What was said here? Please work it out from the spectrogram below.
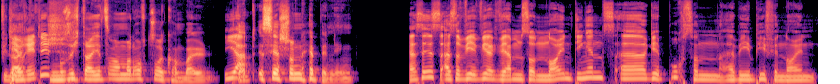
theoretisch muss ich da jetzt auch mal drauf zurückkommen, weil ja. das ist ja schon ein Happening. Das ist, also wir, wir, wir haben so einen neuen Dingens äh, gebucht, so ein Airbnb für neun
